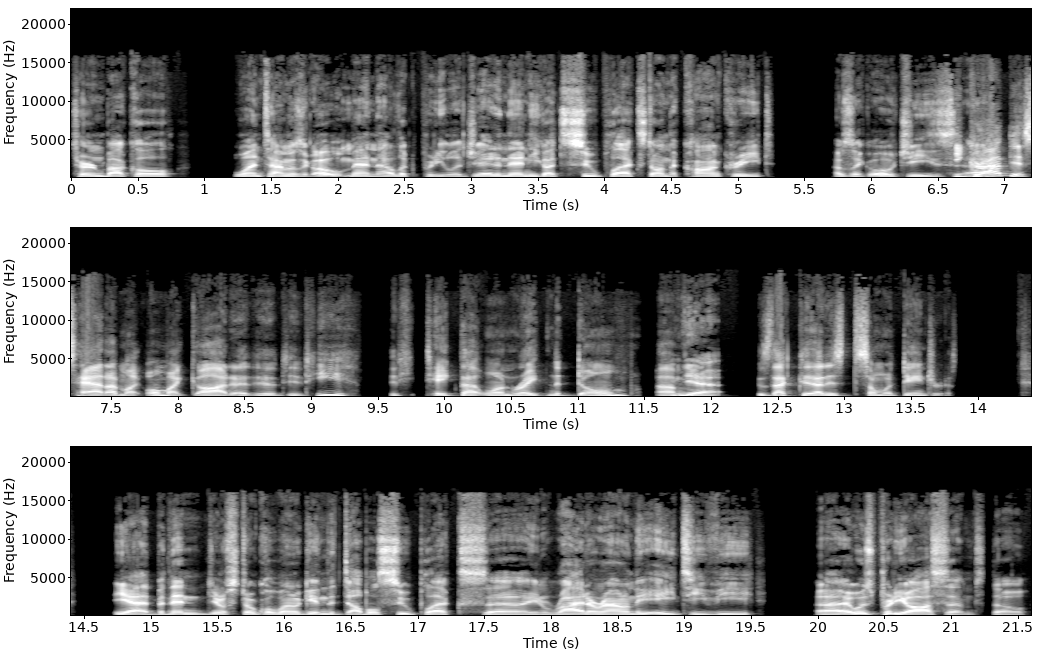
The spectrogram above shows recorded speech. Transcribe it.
turnbuckle. One time I was like, oh man, that looked pretty legit. And then he got suplexed on the concrete. I was like, oh geez. He uh, grabbed his head. I'm like, oh my god, uh, uh, did he did he take that one right in the dome? Um, yeah. because that that is somewhat dangerous. Yeah, but then you know Stone Cold went and gave him the double suplex, uh, you know, ride around on the ATV. Uh, it was pretty awesome. So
